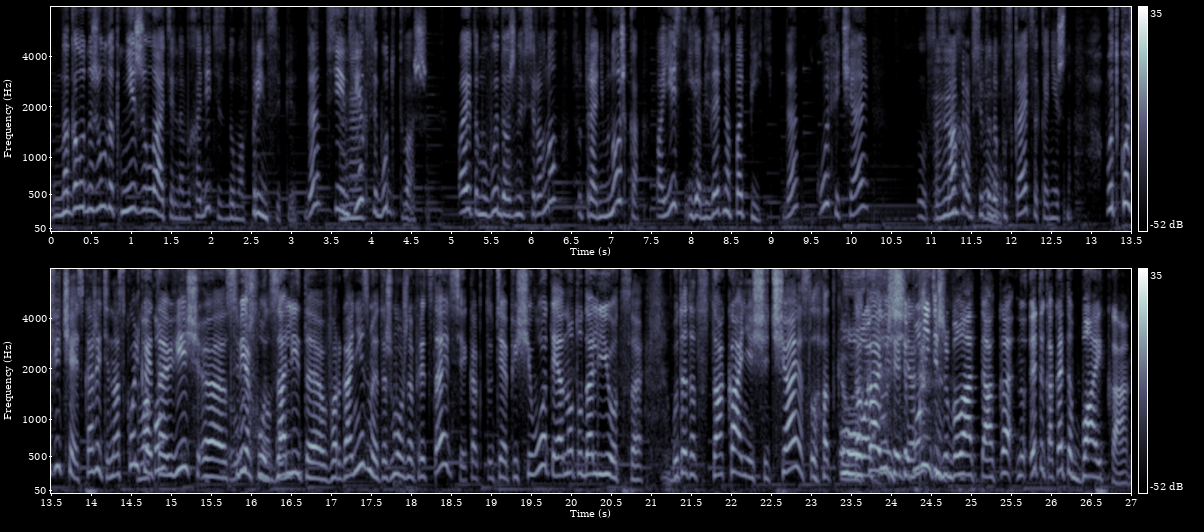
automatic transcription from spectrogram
на голодный желудок нежелательно выходить из дома, в принципе. Да? Все Мгм. инфекции будут ваши. Поэтому вы должны все равно с утра немножко поесть и обязательно попить. Да? Кофе, чай, со Мгм. сахаром все это Ну. допускается, конечно. Вот кофе, чай, скажите, насколько Молоком? эта вещь э, сверху молоком. залитая в организм, это же можно представить себе, как у тебя пищевод, и оно туда льется. Вот этот стаканище чая сладкого. О, Стаканище. слушайте, помните же была такая, ну это какая-то байка,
